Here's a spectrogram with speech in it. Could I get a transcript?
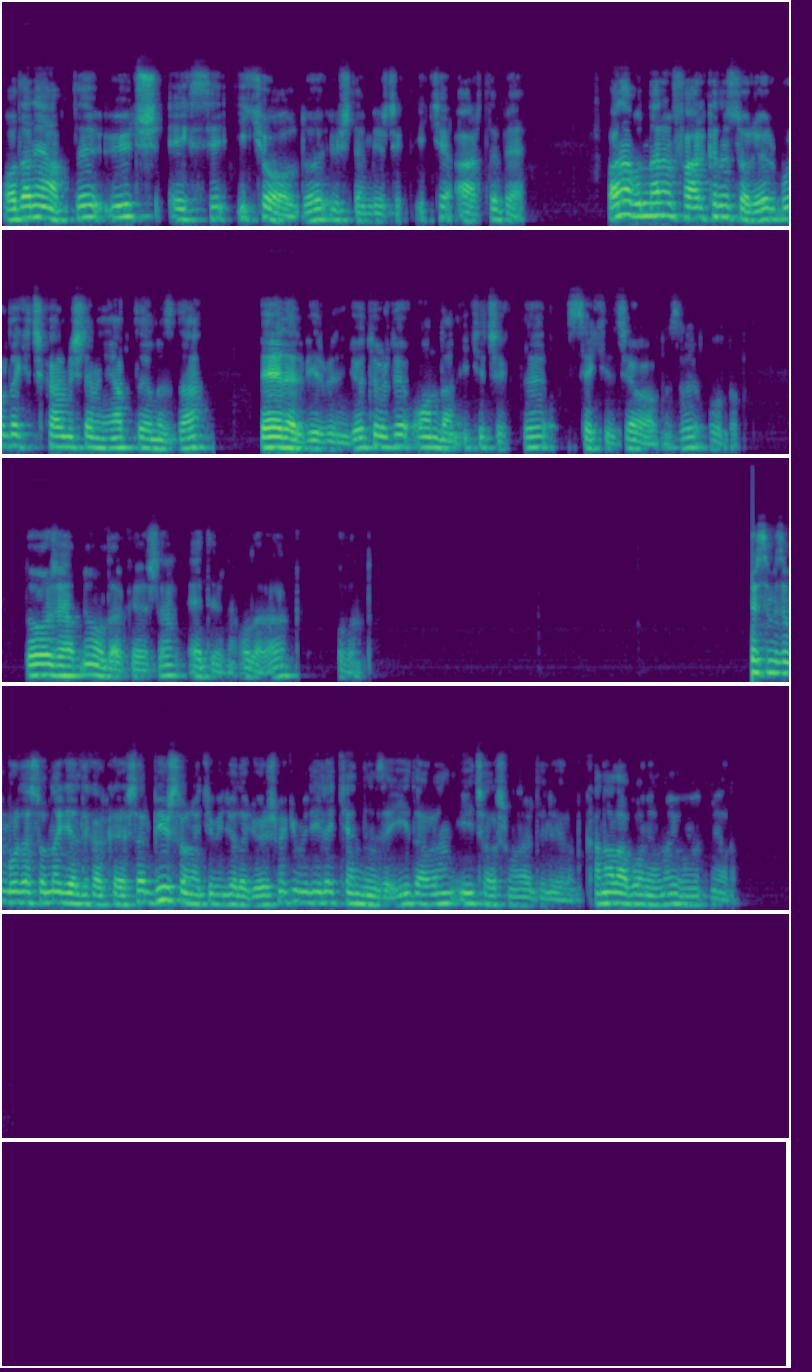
O da ne yaptı? 3 eksi 2 oldu. 3'ten 1 çıktı. 2 artı B. Bana bunların farkını soruyor. Buradaki çıkarma işlemini yaptığımızda B'ler birbirini götürdü. 10'dan 2 çıktı. 8 cevabımızı bulduk. Doğru cevap ne oldu arkadaşlar? Edirne olarak bulundu. Dersimizin burada sonuna geldik arkadaşlar. Bir sonraki videoda görüşmek ümidiyle kendinize iyi davranın, iyi çalışmalar diliyorum. Kanala abone olmayı unutmayalım.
